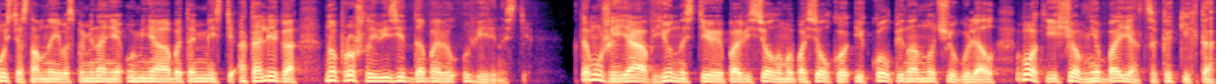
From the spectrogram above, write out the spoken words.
Пусть основные воспоминания у меня об этом месте от Олега, но прошлый визит добавил уверенности. К тому же я в юности по веселому поселку и Колпина ночью гулял. Вот еще мне бояться каких-то.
